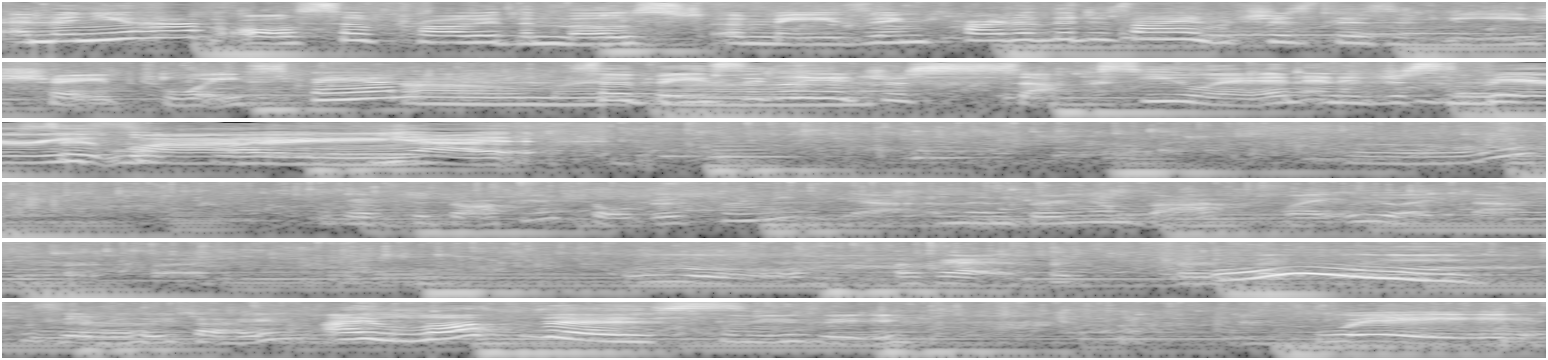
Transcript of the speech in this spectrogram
And then you have also probably the most amazing part of the design, which is this V-shaped waistband. Oh my So God. basically it just sucks you in and it just very makes it flattering. Like, yeah. So you have to drop your shoulders for me. Yeah, and then bring them back slightly like that. Perfect. Ooh. Okay. Ooh. Is it really tight? I love this. Let me see. Wait.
